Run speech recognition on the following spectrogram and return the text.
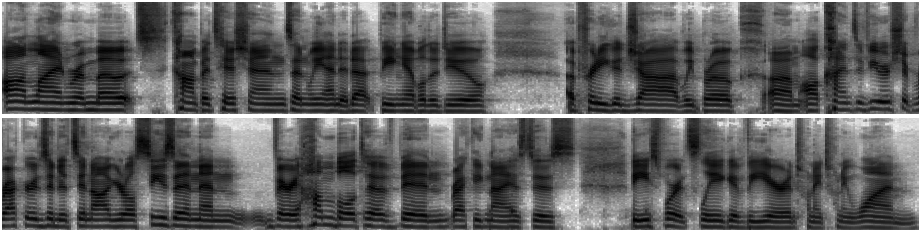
online remote competitions. And we ended up being able to do a pretty good job. We broke um, all kinds of viewership records in its inaugural season and very humble to have been recognized as the Esports League of the Year in 2021.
